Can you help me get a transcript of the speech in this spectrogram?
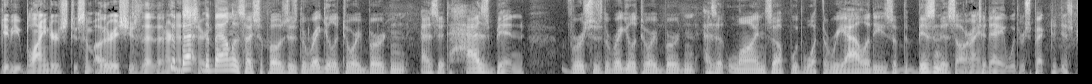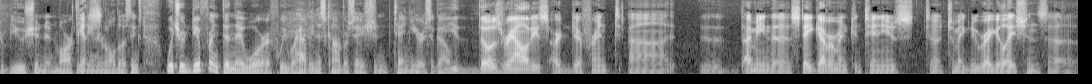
give you blinders to some other issues that, that are the ba- necessary. the balance, I suppose, is the regulatory burden as it has been versus the regulatory burden as it lines up with what the realities of the business are Right. today with respect to distribution and marketing Yes. and all those things, which are different than they were if we were having this conversation 10 years ago. Those realities are different. Uh, I mean, the state government continues to, to make new regulations. Uh,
